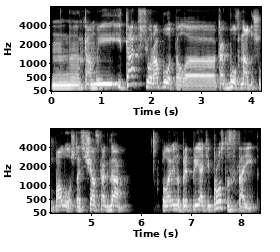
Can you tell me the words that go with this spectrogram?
Там и, и так все работало, как Бог на душу положит. А сейчас, когда половина предприятий просто стоит.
